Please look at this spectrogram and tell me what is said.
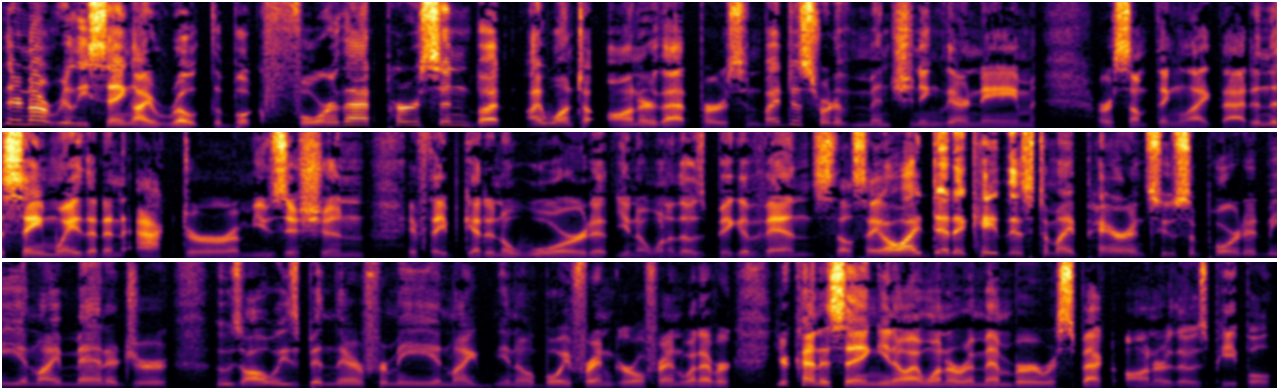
They're not really saying I wrote the book for that person, but I want to honor that person by just sort of mentioning their name or something like that. In the same way that an actor or a musician, if they get an award at, you know, one of those big events, they'll say, "Oh, I dedicate this to my parents who supported me and my manager who's always been there for me and my, you know, boyfriend, girlfriend, whatever." You're kind of saying, you know, I want to remember, respect, honor those people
